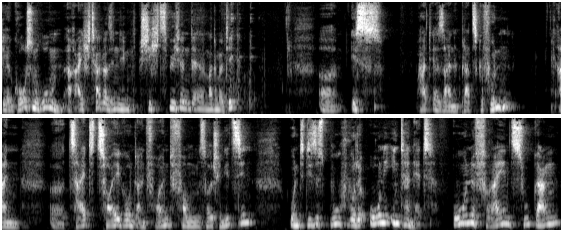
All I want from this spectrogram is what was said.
der großen Ruhm erreicht hat, also in den Geschichtsbüchern der Mathematik, äh, ist, hat er seinen Platz gefunden. Ein äh, Zeitzeuge und ein Freund vom Solzhenitsyn. Und dieses Buch wurde ohne Internet, ohne freien Zugang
